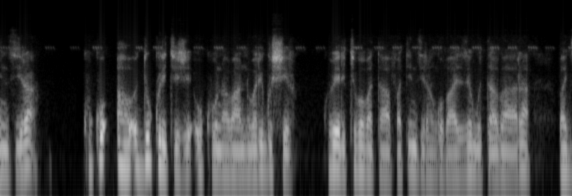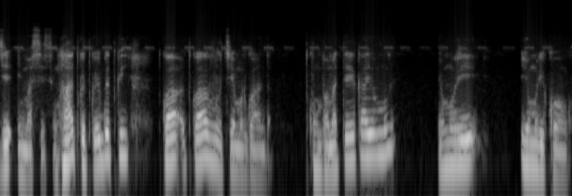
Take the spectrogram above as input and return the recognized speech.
inzira kuko dukurikije ukuntu abantu bari gushira. Kubera iki? Bo batafata inzira ngo baze gutabara bajye i Masisi. Nkatwe twebwe twavukiye mu Rwanda twumva amateka yo muri yo muri Congo.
